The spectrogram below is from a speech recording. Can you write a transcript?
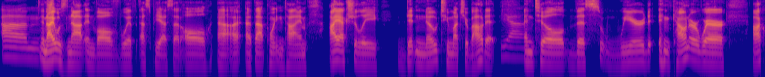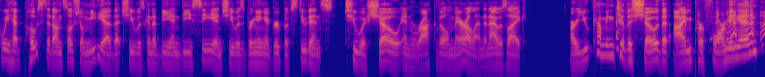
Um, And I was not involved with SPS at all uh, at that point in time. I actually didn't know too much about it Yeah. until this weird encounter where Akwi had posted on social media that she was going to be in DC and she was bringing a group of students to a show in Rockville, Maryland. And I was like, Are you coming to the show that I'm performing in?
